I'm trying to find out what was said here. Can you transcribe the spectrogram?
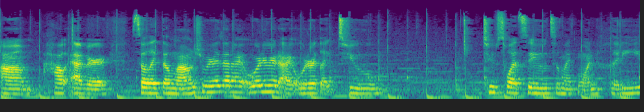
Um, however, so like the loungewear that I ordered, I ordered like two, two sweatsuits and like one hoodie.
